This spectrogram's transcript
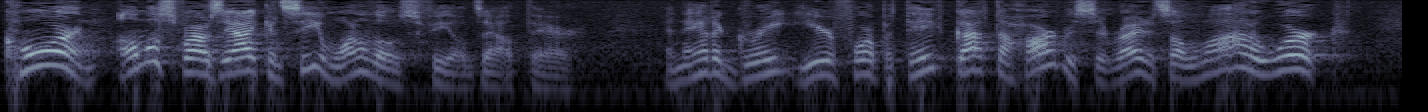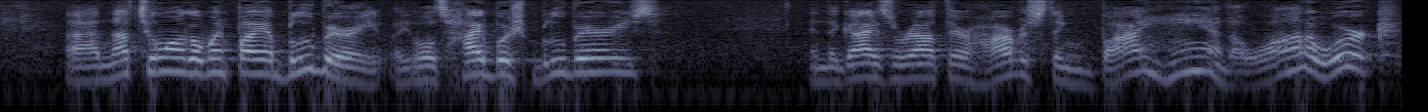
corn, almost as far as the eye can see in one of those fields out there. And they had a great year for it, but they've got to harvest it, right? It's a lot of work. Uh, not too long ago, I went by a blueberry, those high bush blueberries, and the guys were out there harvesting by hand, a lot of work.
